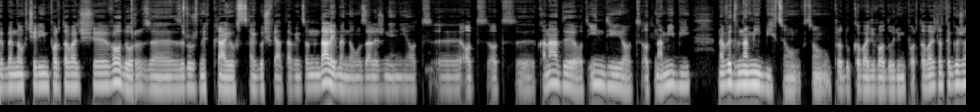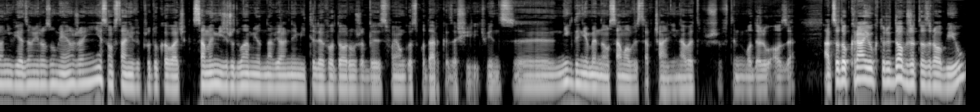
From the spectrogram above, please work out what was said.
e, będą chcieli importować e, wodór ze, z różnych krajów z całego świata, więc one dalej będą uzależnieni od, od, od Kanady, od Indii, od, od Namibii. Nawet w Namibii chcą, chcą produkować wodór, importować, dlatego że oni wiedzą i rozumieją, że oni nie są w stanie wyprodukować samymi źródłami odnawialnymi tyle wodoru, żeby swoją gospodarkę zasilić, więc nigdy nie będą samowystarczalni, nawet przy w tym modelu OZE. A co do kraju, który dobrze to zrobił,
